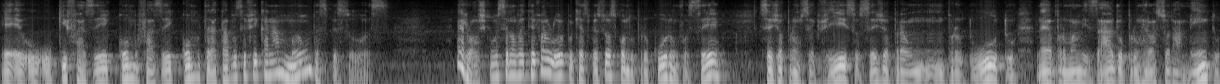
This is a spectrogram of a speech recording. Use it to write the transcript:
é, o, o que fazer, como fazer, como tratar, você fica na mão das pessoas. É lógico que você não vai ter valor, porque as pessoas, quando procuram você, seja para um serviço, seja para um, um, produto, né, para uma amizade ou para um relacionamento,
